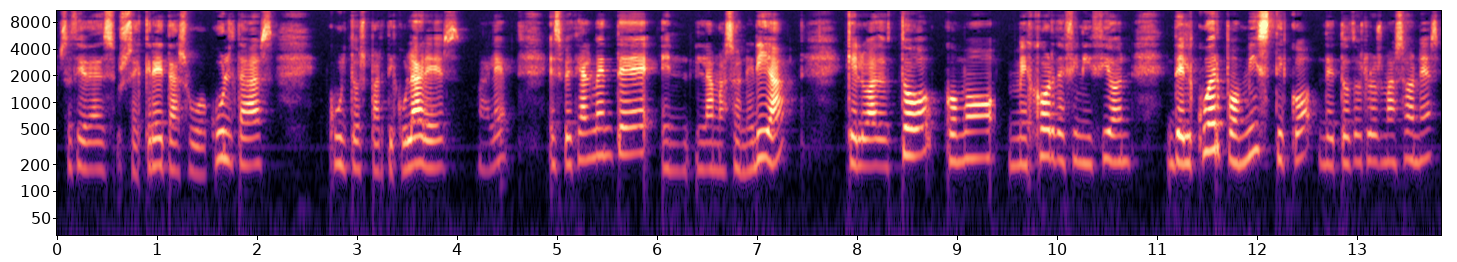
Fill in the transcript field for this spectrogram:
sociedades secretas u ocultas, cultos particulares, ¿vale? Especialmente en la masonería, que lo adoptó como mejor definición del cuerpo místico de todos los masones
